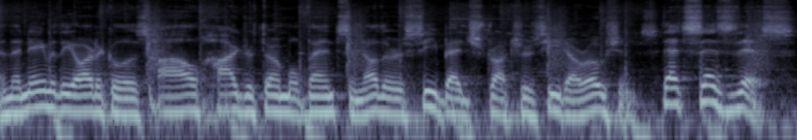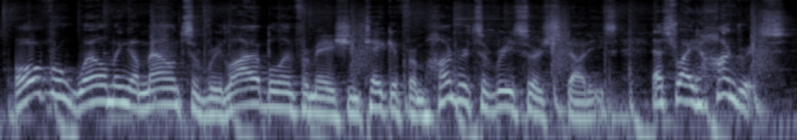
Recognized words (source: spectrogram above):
and the name of the article is How Hydrothermal Vents and Other Seabed Structures Heat Our Oceans, that says this overwhelming amounts of reliable information taken from hundreds of research studies. That's right, hundreds.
